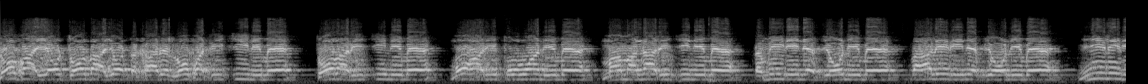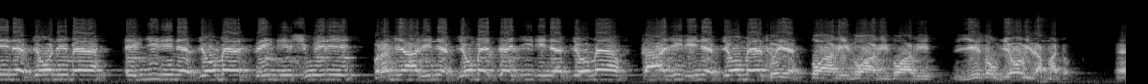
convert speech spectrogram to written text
လောဘရောဒေါသရောတခါတည်းလောဘတိကြီးနေမယ်ဒေါသတွေကြီးနေမယ်မောဟတွေဖုံးလွှမ်းနေမယ်မာမာနတွေကြီးနေမယ်သမီးတွေနဲ့ပြောနေမယ်သားလေးတွေနဲ့ပြောနေမယ်မြီးလေးတွေနဲ့ပြောနေမယ်အိမ်ကြီးတွေနဲ့ပြောမယ်စိန်တွေရွှေတွေပရမညာတွေနဲ့ပြောမယ်တိုက်ကြီးတွေနဲ့ပြောမယ်ကားကြီးတွေနဲ့ပြောမယ်ဆိုရင်သွားပြီသွားပြီသွားပြီရေဆုံးပြောပြီလားမှတ်တော့အဲ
